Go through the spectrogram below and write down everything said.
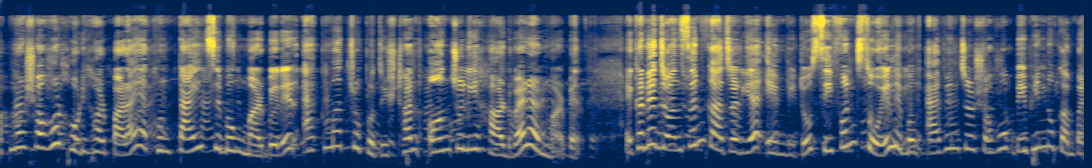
আপনার শহর হরিহর পাড়ায় এখন টাইলস এবং মার্বেলের একমাত্র প্রতিষ্ঠান অঞ্জলি হার্ডওয়্যার আর মার্বেল এখানে জনসন কাজারিয়া এমবিটো সিফন সোয়েল এবং অ্যাভেঞ্জার সহ বিভিন্ন কোম্পানি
